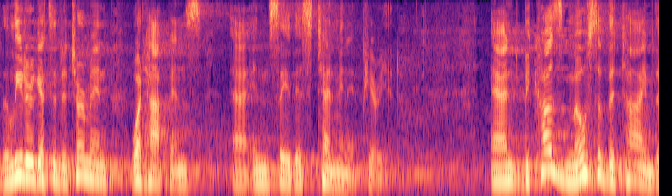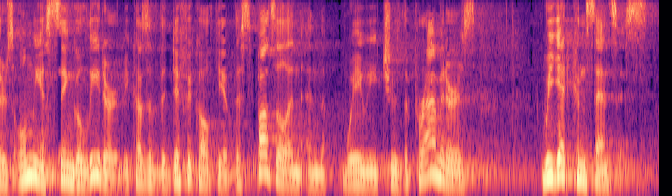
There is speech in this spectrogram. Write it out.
The leader gets to determine what happens uh, in, say, this 10 minute period. And because most of the time there's only a single leader because of the difficulty of this puzzle and, and the way we choose the parameters, we get consensus,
